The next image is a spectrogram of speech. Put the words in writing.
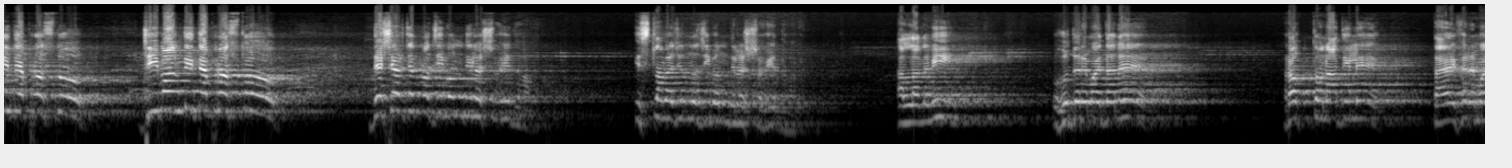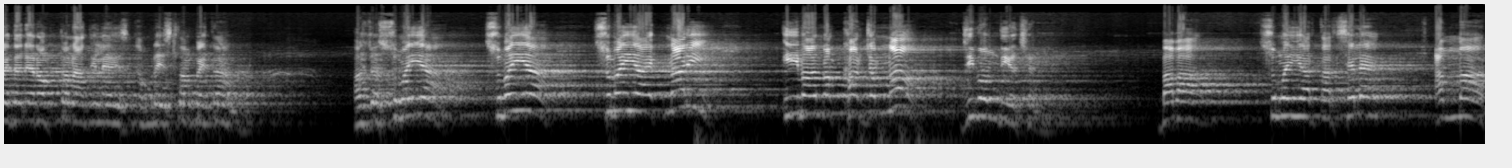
দিতে প্রস্তুত। জীবন দিতে প্রস্তুত। দেশের জন্য জীবন দিলে শহীদ হয় ইসলামের জন্য জীবন দিলে শহীদ হয় আল্লাহ নবী হুদের ময়দানে রক্ত না দিলে তাইফের ময়দানে রক্ত না দিলে আমরা ইসলাম পাইতাম। হজরত সুমাইয়া সুমাইয়া সুমাইয়া এক নারী ইমান রক্ষার জন্য জীবন দিয়েছেন। বাবা সুমাইয়ার তার ছেলে, আম্মার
